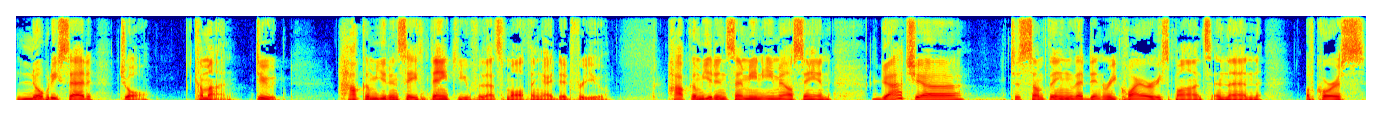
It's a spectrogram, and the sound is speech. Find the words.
Nobody said, Joel, come on, dude, how come you didn't say thank you for that small thing I did for you? How come you didn't send me an email saying, gotcha, to something that didn't require a response? And then, of course,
